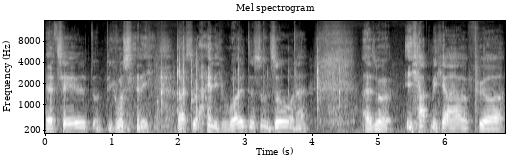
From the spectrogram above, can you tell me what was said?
erzählt und ich wusste nicht, was du eigentlich wolltest und so. Ne? Also ich habe mich ja für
